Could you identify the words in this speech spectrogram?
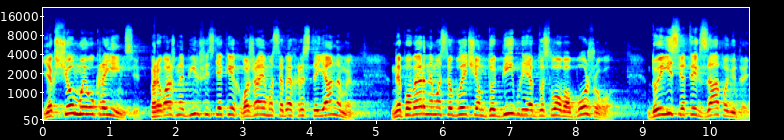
Якщо ми, українці, переважна більшість яких вважаємо себе християнами, не повернемося обличчям до Біблії як до Слова Божого, до її святих заповідей,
